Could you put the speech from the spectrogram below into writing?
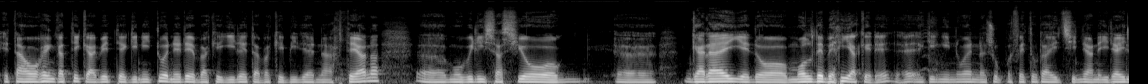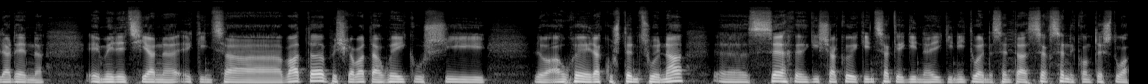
eta horren gatik abetea ginituen ere bakegile eta bakebideen artean mobilizazio uh, garai edo molde berriak ere, eh, egin ginuen superfetura itzinean irailaren emeretzian ekintza bat, peska bat aurre ikusi aurre erakusten zuena, uh, zer gisako ekintzak egin nahi ginituen, zenta zer zen kontestua.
